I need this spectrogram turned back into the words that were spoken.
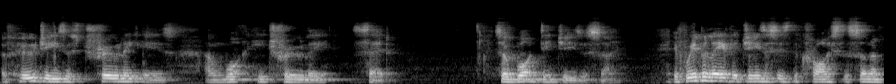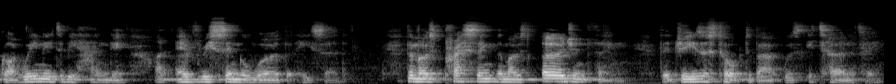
of who Jesus truly is and what he truly said. So, what did Jesus say? If we believe that Jesus is the Christ, the Son of God, we need to be hanging on every single word that he said. The most pressing, the most urgent thing that Jesus talked about was eternity.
